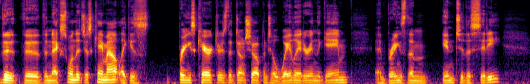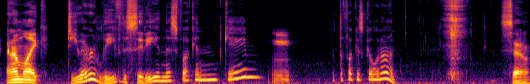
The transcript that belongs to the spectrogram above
the the the next one that just came out like is brings characters that don't show up until way later in the game and brings them into the city. And I'm like, do you ever leave the city in this fucking game? Mm. What the fuck is going on? So,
